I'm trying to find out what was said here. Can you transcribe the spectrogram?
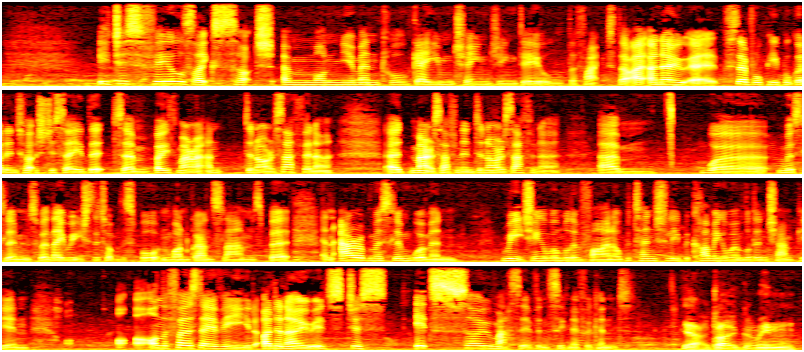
it just feels like such a monumental, game changing deal. The fact that I, I know uh, several people got in touch to say that um, both Marat and Dinara Safina, uh, Marat Safin and Dinara Safina. Um, were Muslims when they reached the top of the sport and won Grand Slams, but an Arab Muslim woman reaching a Wimbledon final, potentially becoming a Wimbledon champion on the first day of Eid, I don't know, it's just, it's so massive and significant. Yeah, I mean,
